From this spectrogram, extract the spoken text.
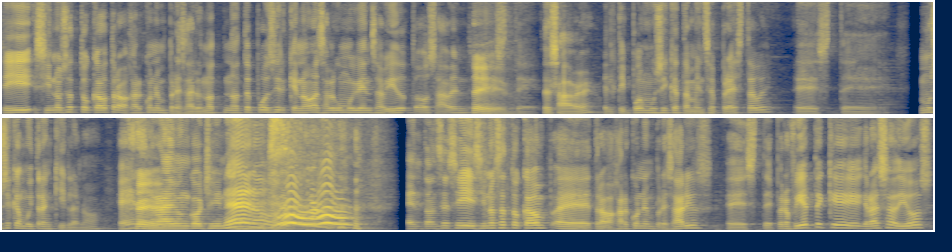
Sí, sí nos ha tocado trabajar con empresarios. No, no te puedo decir que no, es algo muy bien sabido, todos saben. Sí. Este, Se sabe. El tipo de música también se presta, güey. Este. Música muy tranquila, ¿no? En Sí. el radio un cochinero. Entonces, sí, sí nos ha tocado eh, trabajar con empresarios. Este, pero fíjate que, gracias a Dios,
